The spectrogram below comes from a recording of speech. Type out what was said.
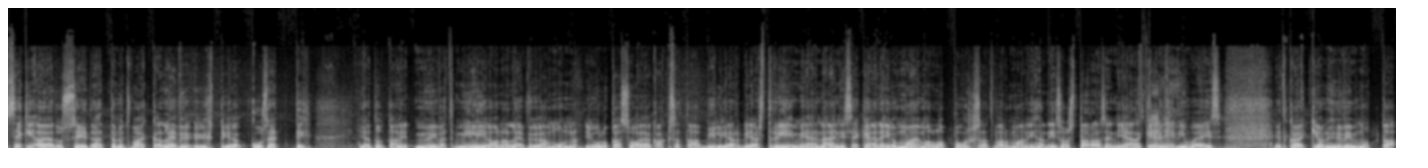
sekin ajatus siitä, että nyt vaikka levyyhtiö kusetti ja tota, niin myivät miljoona levyä mun julkaisua ja 200 biljardia striimiä ja näin, niin sekään ei ole maailmanloppu, koska sä oot varmaan ihan iso stara sen jälkeen. Kyllä. Anyways, että kaikki on hyvin, mutta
